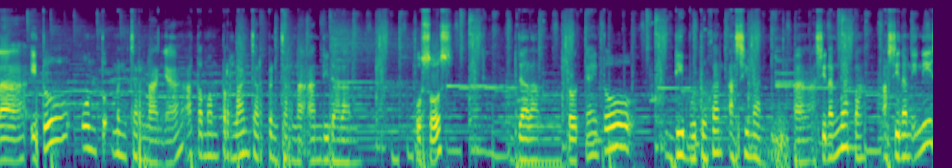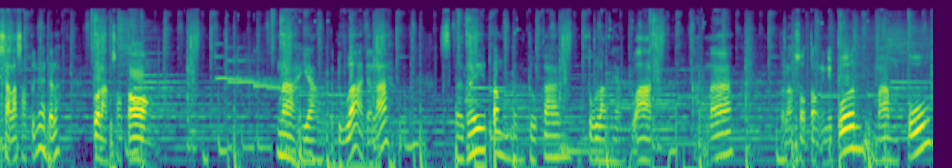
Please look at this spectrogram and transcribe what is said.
Nah, itu untuk mencernanya atau memperlancar pencernaan di dalam usus, dalam perutnya itu dibutuhkan asinan. Nah, asinannya apa? Asinan ini salah satunya adalah tulang sotong. Nah, yang kedua adalah sebagai pembentukan tulang yang kuat. Karena tulang sotong ini pun mampu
